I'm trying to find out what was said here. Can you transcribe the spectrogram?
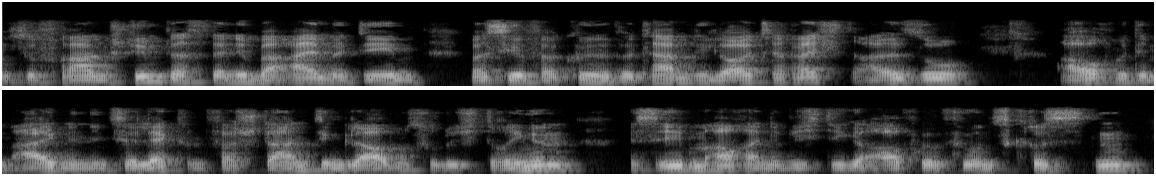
und zu fragen, stimmt das denn überein mit dem, was hier verkündet wird? Haben die Leute recht? Also auch mit dem eigenen Intellekt und Verstand den Glauben zu durchdringen, ist eben auch eine wichtige Aufgabe für uns Christen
